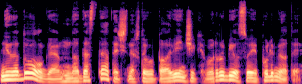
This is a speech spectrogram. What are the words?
Ненадолго, но достаточно, чтобы половинчик вырубил свои пулеметы.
